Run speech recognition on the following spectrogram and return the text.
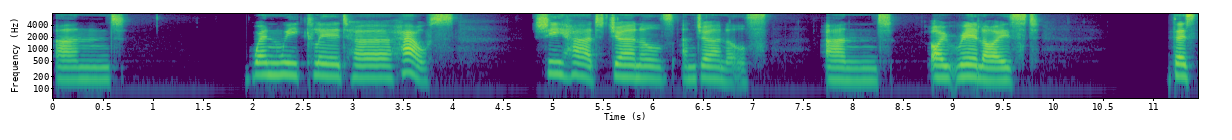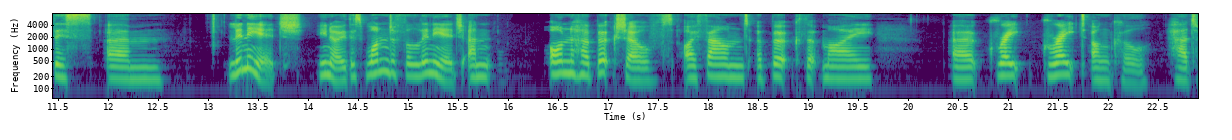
And when we cleared her house, she had journals and journals. And I realized there's this um, lineage, you know, this wonderful lineage. And on her bookshelves, I found a book that my uh, great great uncle had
